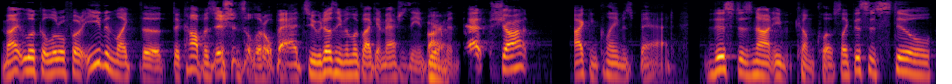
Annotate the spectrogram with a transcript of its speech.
Might look a little photo. Even like the the composition's a little bad too. It doesn't even look like it matches the environment. That shot I can claim is bad. This does not even come close. Like this is still.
